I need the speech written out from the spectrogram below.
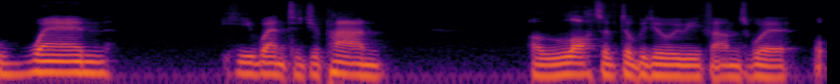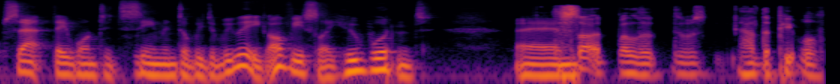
when he went to Japan, a lot of WWE fans were upset. They wanted to see him in WWE. Obviously, who wouldn't? Um, started, well, there was had the people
